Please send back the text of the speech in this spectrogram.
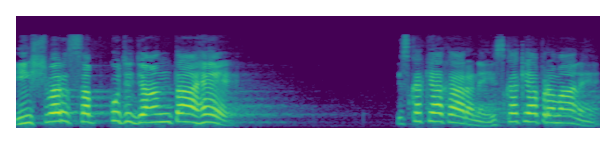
ईश्वर सब कुछ जानता है। इसका क्या कारण है? इसका क्या प्रमाण है?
